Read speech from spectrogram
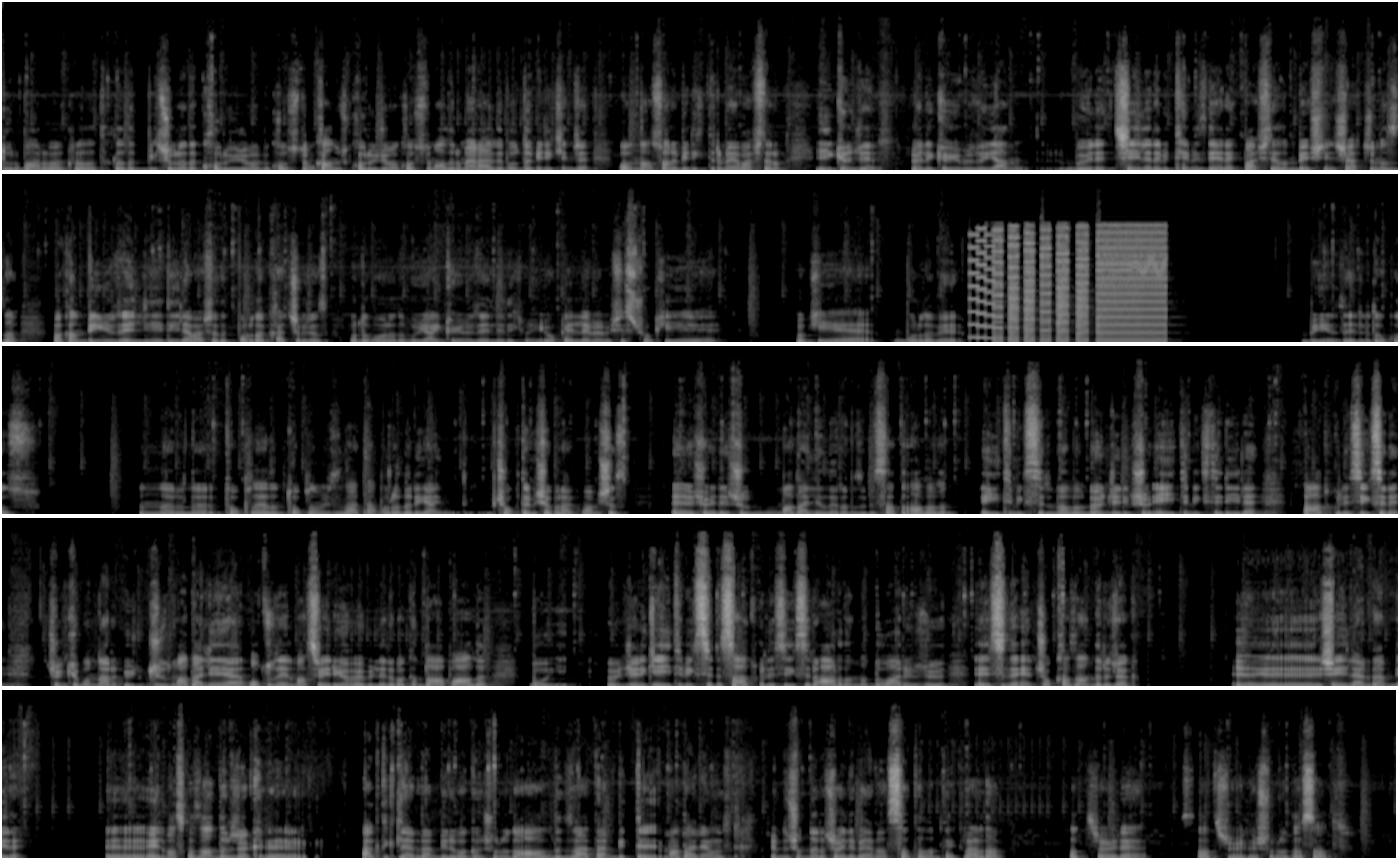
Dur barbar krala tıkladı. Bir şurada koruyucuma bir kostüm kalmış. Koruyucuma kostüm alırım herhalde burada birikince. Ondan sonra biriktirmeye başlarım. İlk önce böyle köyümüzü yan böyle şeylere bir temizleyerek başlayalım. 5 inşaatçımızda. Bakın 1157 ile başladık. Burada kaç çıkacağız? Burada bu arada bu yan köyümüzü elledik mi? Yok ellememişiz. Çok iyi. Çok iyi. Burada bir 1159 Bunları toplayalım. Toplamışız zaten buraları. Yani çok da bir şey bırakmamışız. Ee, şöyle şu madalyalarımızı bir sat alalım. Eğitim iksirini alalım. Öncelik şu eğitim iksiri ile saat kulesi iksiri. Çünkü bunlar 300 madalyaya 30 elmas veriyor. Öbürleri bakın daha pahalı. Bu öncelik eğitim iksiri, saat kulesi iksiri ardından duvar yüzüğü e, size en çok kazandıracak e, şeylerden biri. E, elmas kazandıracak e, taktiklerden biri. Bakın şunu da aldık zaten bitti madalyamız. Şimdi şunları şöyle bir hemen satalım tekrardan. Sat şöyle. Sat şöyle. Şunu da sat.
